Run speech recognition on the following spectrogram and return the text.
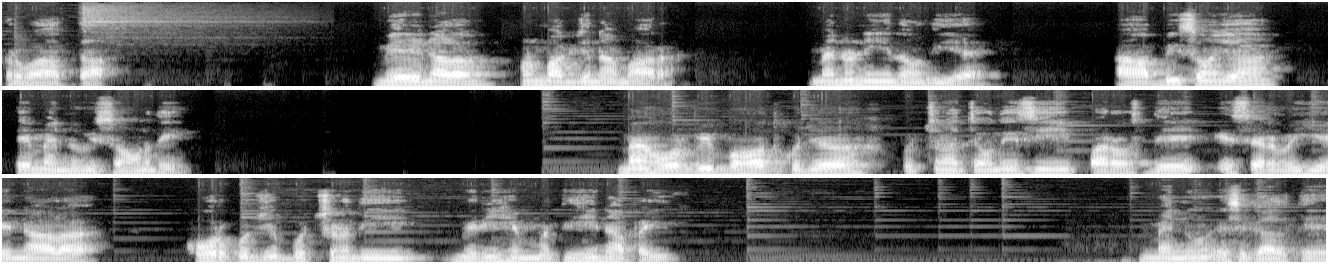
ਕਰਵਾ ਦਿੱਤਾ। ਮੇਰੇ ਨਾਲ ਹੁਣ ਮਗਜ ਨਾ ਮਾਰ। ਮੈਨੂੰ ਨੀਂਦ ਆਉਂਦੀ ਹੈ। ਆਪ ਵੀ ਸੌਂ ਜਾ ਤੇ ਮੈਨੂੰ ਵੀ ਸੌਣ ਦੇ। ਮੈਂ ਹੋਰ ਵੀ ਬਹੁਤ ਕੁਝ ਪੁੱਛਣਾ ਚਾਹੁੰਦੀ ਸੀ, ਪਰ ਉਸਦੇ ਇਸ ਰਵੱਈਏ ਨਾਲ ਹੋਰ ਕੁਝ ਪੁੱਛਣ ਦੀ ਮੇਰੀ ਹਿੰਮਤ ਹੀ ਨਾ ਪਈ। ਮੈਨੂੰ ਇਸ ਗੱਲ ਤੇ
